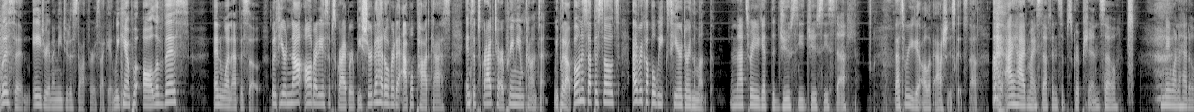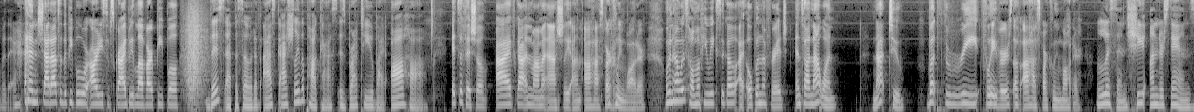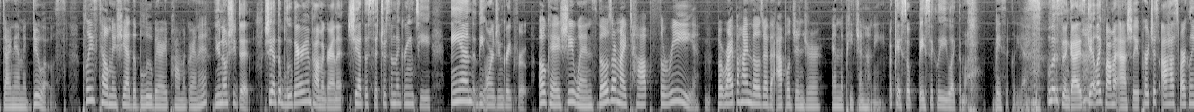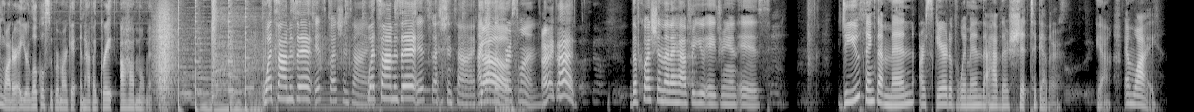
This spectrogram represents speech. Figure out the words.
Listen, Adrianne, I need you to stop for a second. We can't put all of this in one episode. But if you're not already a subscriber, be sure to head over to Apple Podcasts and subscribe to our premium content. We put out bonus episodes every couple weeks here during the month. And that's where you get the juicy, juicy stuff. That's where you get all of Ashley's good stuff. I, I hide my stuff in subscription, so you may want to head over there. And shout out to the people who are already subscribed. We love our people. This episode of Ask Ashley the podcast is brought to you by AHA. It's official. I've gotten Mama Ashley on AHA sparkling water. When I was home a few weeks ago, I opened the fridge and saw not one, not two, but three flavors of AHA sparkling water. Listen, she understands dynamic duos. Please tell me she had the blueberry pomegranate. You know she did. She had the blueberry and pomegranate, she had the citrus and the green tea, and the orange and grapefruit. Okay, she wins. Those are my top three. But right behind those are the apple ginger and the peach and honey. Okay, so basically you like them all. Basically, yes. Listen, guys, get like Mama Ashley, purchase AHA sparkling water at your local supermarket, and have a great AHA moment. What time is it? It's question time. What time is it? It's question time. I got the first one. All right, go ahead. The question that I have for you, Adrianne, is Do you think that men are scared of women that have their shit together? Yeah. And why?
